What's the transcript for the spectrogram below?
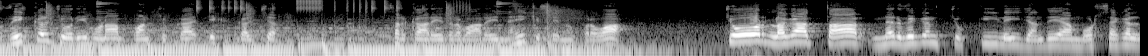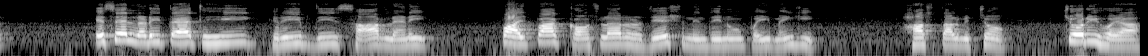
ਵਹੀਕਲ ਚੋਰੀ ਹੋਣਾ ਬਣ ਚੁੱਕਾ ਇੱਕ ਕਲਚਰ ਸਰਕਾਰੀ ਦਰਬਾਰੇ ਨਹੀਂ ਕਿਸੇ ਨੂੰ ਪਰਵਾਹ। ਚੋਰ ਲਗਾਤਾਰ ਨਿਰਵਿਘਨ ਚੁੱਕੀ ਲਈ ਜਾਂਦੇ ਆ ਮੋਟਰਸਾਈਕਲ। ਇਸੇ ਲੜੀ ਤਹਿਤ ਹੀ ਗਰੀਬ ਦੀ ਸਾਰ ਲੈਣੀ ਭਾਜਪਾ ਕੌਂਸਲਰ ਰਜੇਸ਼ ਨਿੰਦੀ ਨੂੰ ਪਈ ਮਹਿੰਗੀ। ਹਸਪਤਾਲ ਵਿੱਚੋਂ ਚੋਰੀ ਹੋਇਆ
